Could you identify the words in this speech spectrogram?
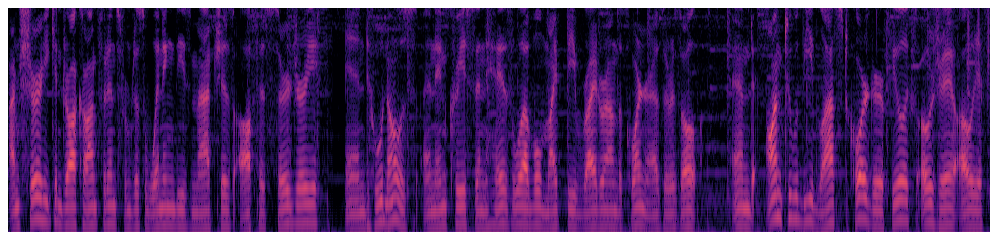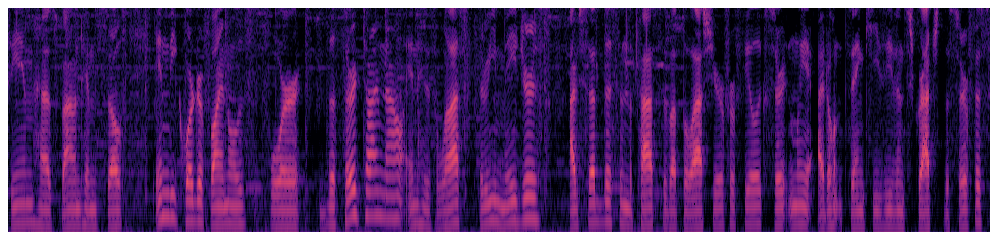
I'm sure he can draw confidence from just winning these matches off his surgery, and who knows, an increase in his level might be right around the corner as a result. And on to the last quarter, Felix Auger Aliassime has found himself in the quarterfinals for the third time now in his last three majors. I've said this in the past about the last year for Felix. Certainly, I don't think he's even scratched the surface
